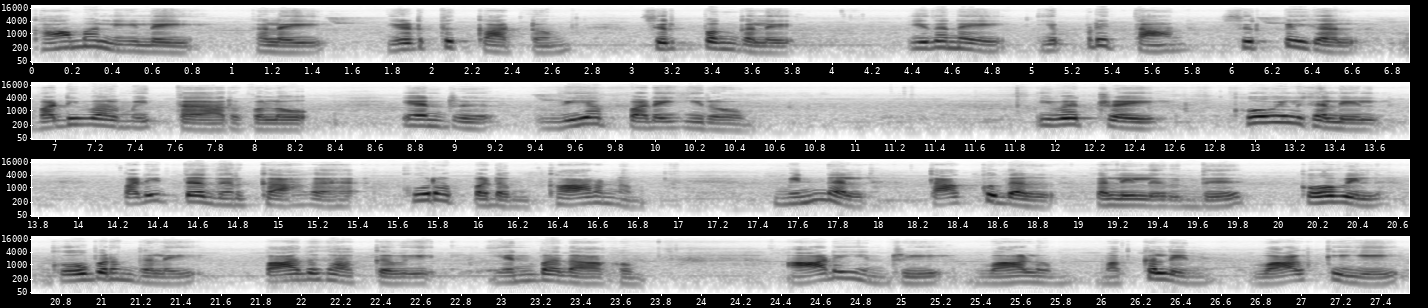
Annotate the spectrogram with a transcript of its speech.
காமலீலைகளை எடுத்துக்காட்டும் சிற்பங்களே இதனை எப்படித்தான் சிற்பிகள் வடிவமைத்தார்களோ என்று வியப்படைகிறோம். இவற்றை கோவில்களில் படித்ததற்காக கூறப்படும் காரணம் மின்னல் தாக்குதல்களிலிருந்து கோவில் கோபுரங்களை பாதுகாக்கவே என்பதாகும். ஆடையின்றி வாழும் மக்களின் வாழ்க்கையை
